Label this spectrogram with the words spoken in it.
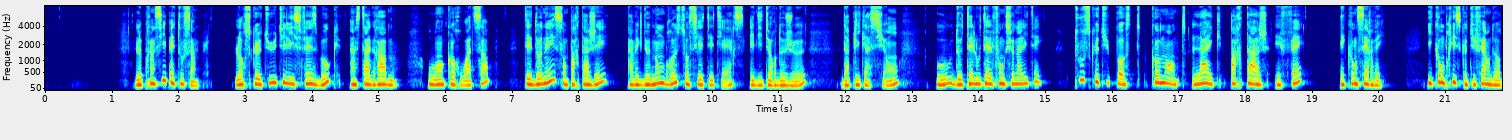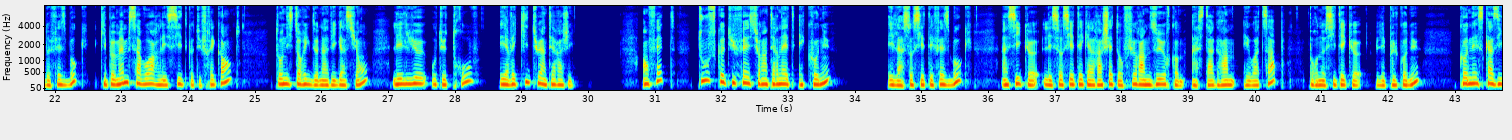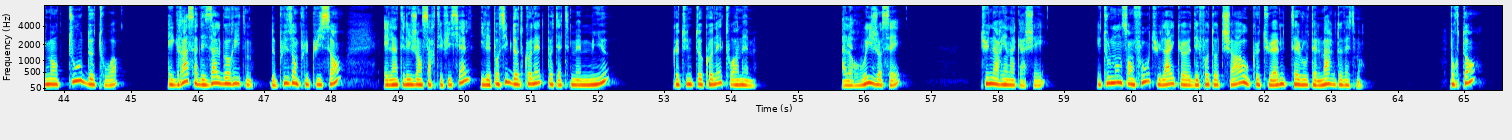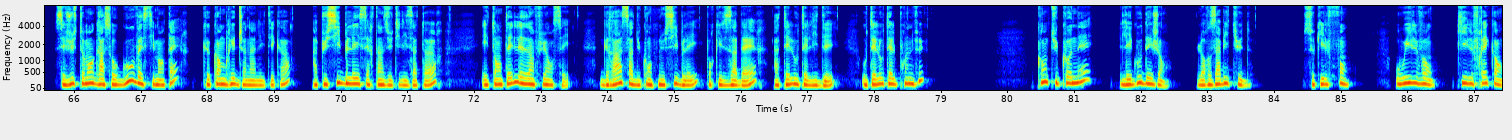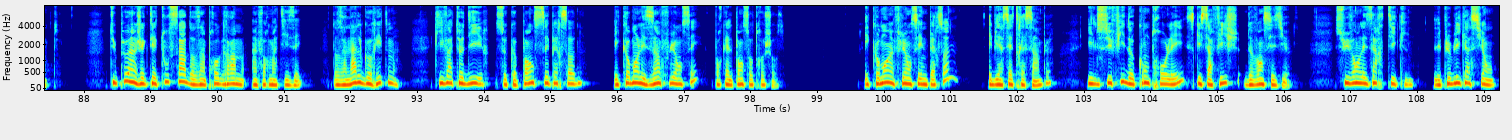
Le principe est tout simple. Lorsque tu utilises Facebook, Instagram ou encore WhatsApp, tes données sont partagées avec de nombreuses sociétés tierces, éditeurs de jeux, d'applications ou de telle ou telle fonctionnalité. Tout ce que tu postes, commentes, likes, partages et fais est conservé, y compris ce que tu fais en dehors de Facebook, qui peut même savoir les sites que tu fréquentes, ton historique de navigation, les lieux où tu te trouves et avec qui tu interagis. En fait, tout ce que tu fais sur Internet est connu, et la société Facebook, ainsi que les sociétés qu'elle rachète au fur et à mesure comme Instagram et WhatsApp, pour ne citer que les plus connus, connaissent quasiment tout de toi et grâce à des algorithmes de plus en plus puissants et l'intelligence artificielle, il est possible de te connaître peut-être même mieux que tu ne te connais toi-même. Alors oui, je sais, tu n'as rien à cacher, et tout le monde s'en fout, tu likes des photos de chats ou que tu aimes telle ou telle marque de vêtements. Pourtant, c'est justement grâce au goût vestimentaire que Cambridge Analytica a pu cibler certains utilisateurs et tenter de les influencer grâce à du contenu ciblé pour qu'ils adhèrent à telle ou telle idée ou tel ou tel point de vue. Quand tu connais les goûts des gens, leurs habitudes, ce qu'ils font, où ils vont, qui ils fréquentent, tu peux injecter tout ça dans un programme informatisé, dans un algorithme qui va te dire ce que pensent ces personnes, et comment les influencer pour qu'elles pensent autre chose. Et comment influencer une personne? Eh bien c'est très simple. Il suffit de contrôler ce qui s'affiche devant ses yeux. Suivant les articles, les publications,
